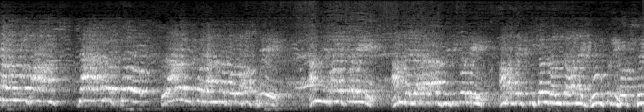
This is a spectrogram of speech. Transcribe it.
রহমান যার আদর্শ, লালন করে আমরা বড় হচ্ছে আমি মনে করি, আমরা যারা রাজনীতি করি, আমাদের কিশোরগঞ্জে অনেক ভুল ত্রুটি হচ্ছে।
